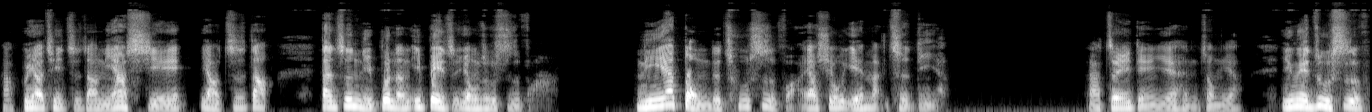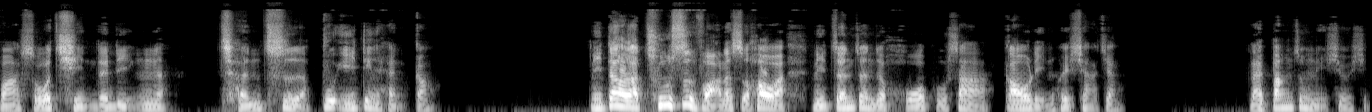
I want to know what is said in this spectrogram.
啊，不要去执着，你要学要知道，但是你不能一辈子用入世法，你要懂得出世法，要修圆满次第啊，啊，这一点也很重要，因为入世法所请的灵啊，层次啊不一定很高。你到了出世法的时候啊，你真正的活菩萨高龄会下降，来帮助你修行。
